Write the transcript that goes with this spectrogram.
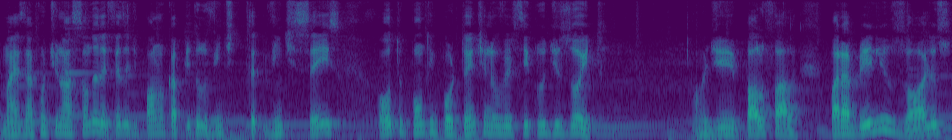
Mas na continuação da defesa de Paulo no capítulo 20, 26, outro ponto importante é no versículo 18, onde Paulo fala: Para abrir-lhe os olhos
